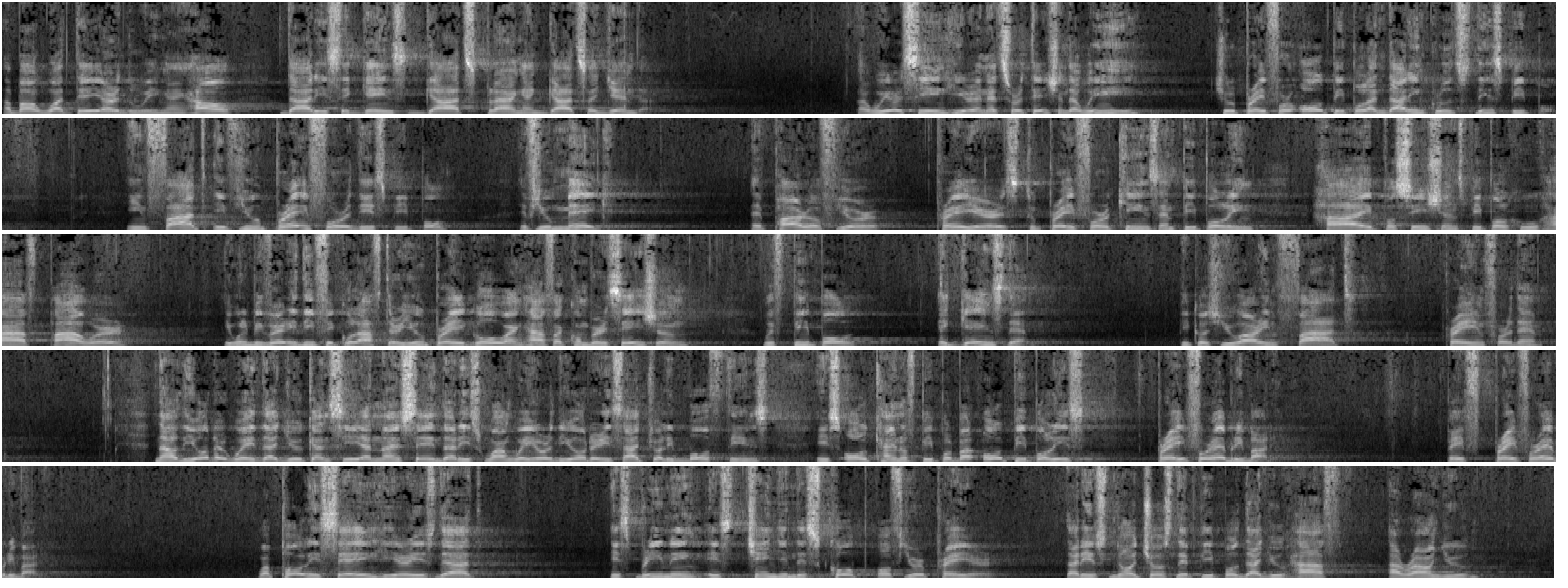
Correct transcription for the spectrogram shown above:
about what they are doing and how that is against God's plan and God's agenda. But we are seeing here an exhortation that we should pray for all people, and that includes these people. In fact, if you pray for these people, if you make a part of your prayers to pray for kings and people in high positions, people who have power, it will be very difficult after you pray, go and have a conversation with people against them because you are, in fact, praying for them. Now, the other way that you can see, and I'm saying that it's one way or the other, it's actually both things. It's all kind of people, but all people is pray for everybody. Pray, pray for everybody. What Paul is saying here is that it's bringing, it's changing the scope of your prayer. That is not just the people that you have around you,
